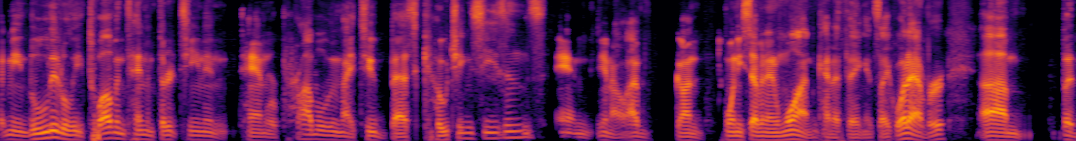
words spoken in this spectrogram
I mean, literally 12 and 10 and 13 and 10 were probably my two best coaching seasons. And, you know, I've gone 27 and 1 kind of thing. It's like, whatever. Um, but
